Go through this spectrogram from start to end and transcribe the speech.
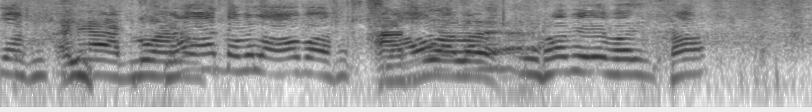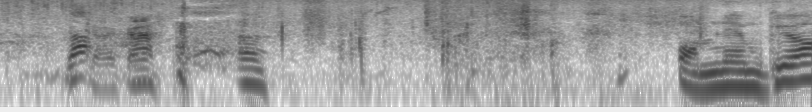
પાછું અલે આટલું આલો. હા તમે લાવો પાછું આટલું આલો. ઉઠો પેલે ફરી હા. કાકા. અમને એમ કયો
